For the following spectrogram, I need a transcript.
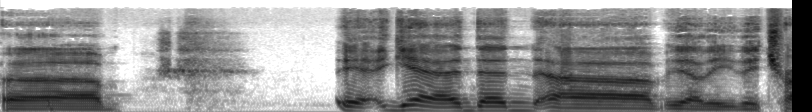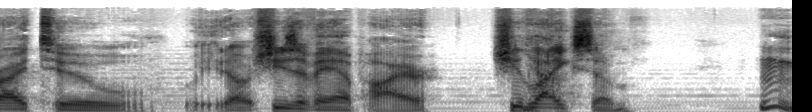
Um, yeah, yeah, and then uh, yeah, they they try to, you know, she's a vampire. She Yeah. likes him, Hmm.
